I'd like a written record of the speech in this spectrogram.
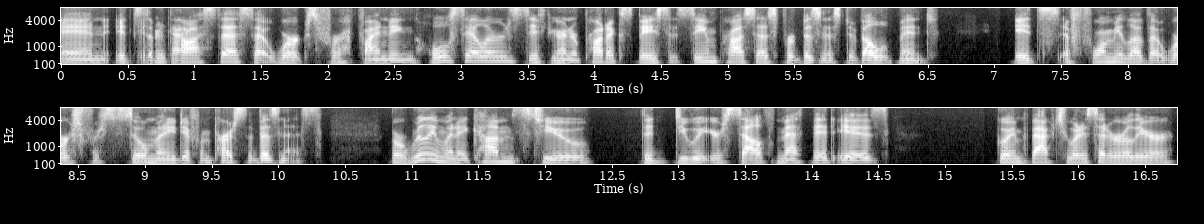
And it's Okay. process that works for finding wholesalers. If you're in a product space, the same process for business development. It's a formula that works for so many different parts of the business. But really, when it comes to the do it yourself method, is going back to what I said earlier,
